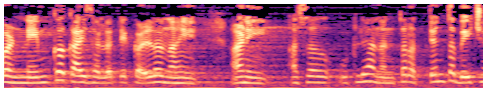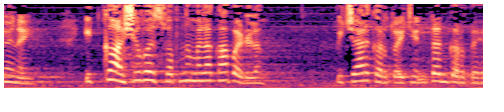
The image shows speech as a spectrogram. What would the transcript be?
पण नेमकं काय झालं ते कळलं नाही आणि असं उठल्यानंतर अत्यंत बेचैन आहे. इतकं अशुभ स्वप्न मला का पडलं? विचार करतोय चिंतन करतोय.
